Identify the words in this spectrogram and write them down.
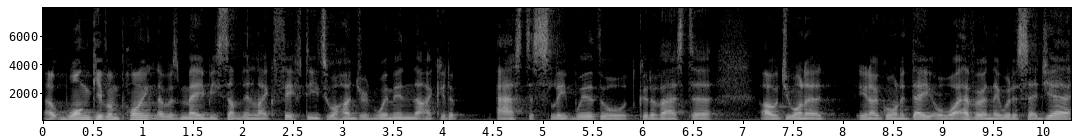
at one given point, there was maybe something like 50 to 100 women that I could have asked to sleep with or could have asked to, oh, do you want to, you know, go on a date or whatever? And they would have said, yeah.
